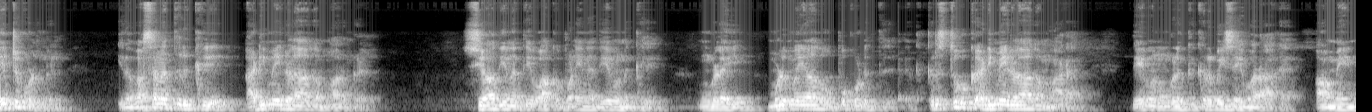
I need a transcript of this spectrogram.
ஏற்றுக்கொள்ளுங்கள். இந்த வசனத்திற்கு அடிமைகளாக மாறுங்கள். சுயாதீனத்தை வாக்கு பண்ணின தேவனுக்கு உங்களை முழுமையாக ஒப்பு கொடுத்து கிறிஸ்துவுக்கு அடிமைகளாக மாற தேவன் உங்களுக்கு கிருபை செய்வாராக. ஆமேன்.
